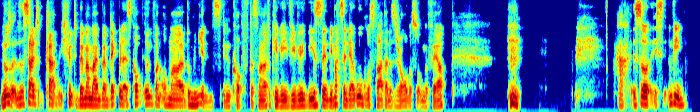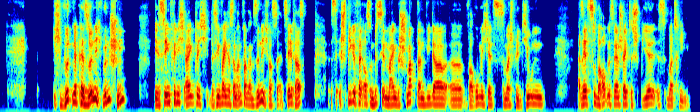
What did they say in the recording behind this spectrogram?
nur, das ist halt klar, ich finde, wenn man beim, beim Deckbilder ist, kommt irgendwann auch mal Dominierens in den Kopf, dass man sagt, okay, wie, wie, wie ist denn, wie macht's denn der Urgroßvater des Genres so ungefähr? Ach, ist so, ist irgendwie, ich würde mir persönlich wünschen, deswegen finde ich eigentlich, deswegen fand ich das am Anfang ganz sinnig, was du erzählt hast. Es spiegelt vielleicht auch so ein bisschen meinen Geschmack dann wieder, äh, warum ich jetzt zum Beispiel Dune, also jetzt zu behaupten, es wäre ein schlechtes Spiel, ist übertrieben.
